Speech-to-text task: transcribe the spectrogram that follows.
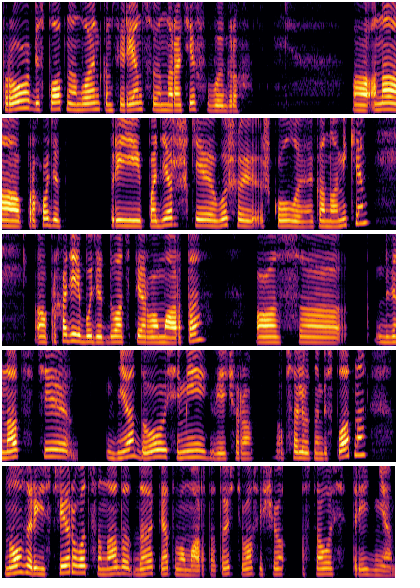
про бесплатную онлайн-конференцию «Нарратив в играх». А, она проходит при поддержке Высшей школы экономики. А, проходить будет 21 марта а, с 12 дня до 7 вечера. Абсолютно бесплатно, но зарегистрироваться надо до 5 марта, то есть у вас еще осталось 3 дня.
